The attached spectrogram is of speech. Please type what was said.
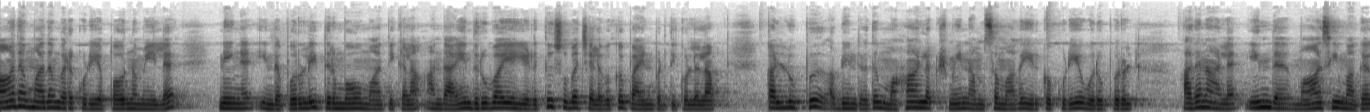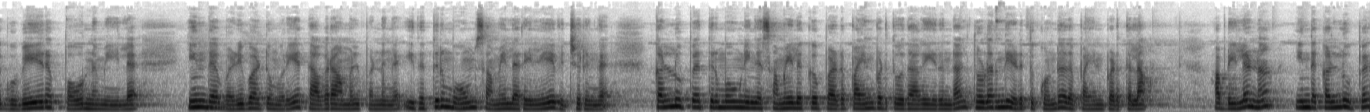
மாதம் மாதம் வரக்கூடிய பௌர்ணமியில் நீங்கள் இந்த பொருளை திரும்பவும் மாற்றிக்கலாம் அந்த ஐந்து ரூபாயை எடுத்து சுப செலவுக்கு பயன்படுத்தி கொள்ளலாம். கல்லுப்பு அப்படின்றது மகாலட்சுமியின் அம்சமாக இருக்கக்கூடிய ஒரு பொருள். அதனால் இந்த மாசி மக குபேர பௌர்ணமியில் இந்த வழிபாட்டு முறையை தவறாமல் பண்ணுங்கள் இதை திரும்பவும் சமையலறையிலேயே வச்சுருங்க. கல்லுப்பை திரும்பவும் நீங்கள் சமையலுக்கு ப பயன்படுத்துவதாக இருந்தால் தொடர்ந்து எடுத்துக்கொண்டு அதை பயன்படுத்தலாம். அப்படி இல்லைன்னா இந்த கல்லுப்பை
